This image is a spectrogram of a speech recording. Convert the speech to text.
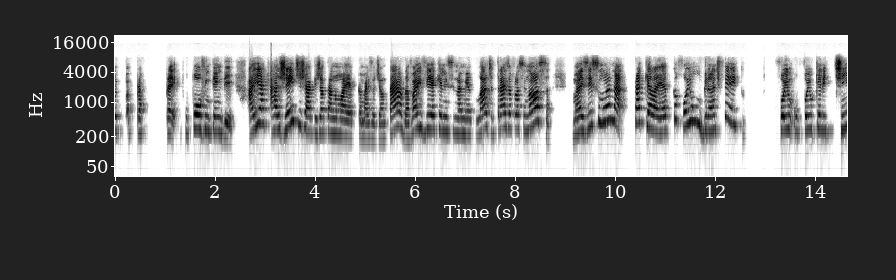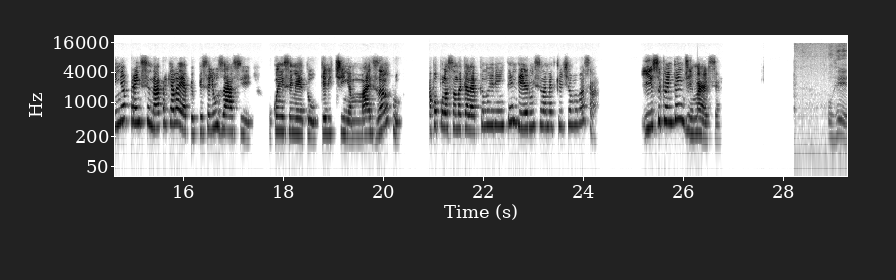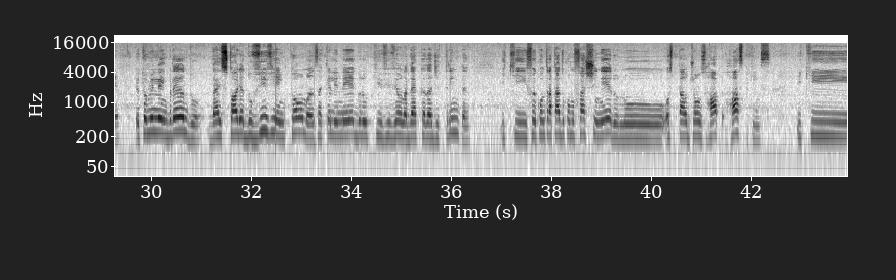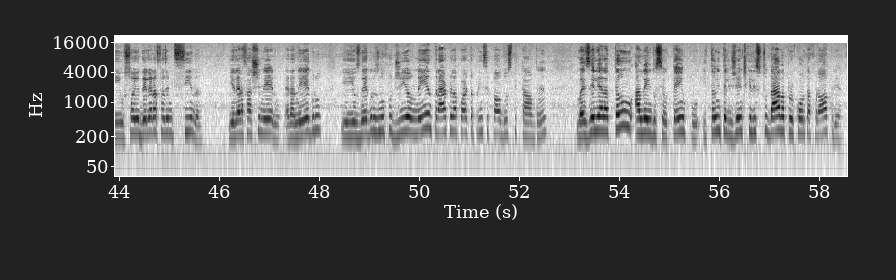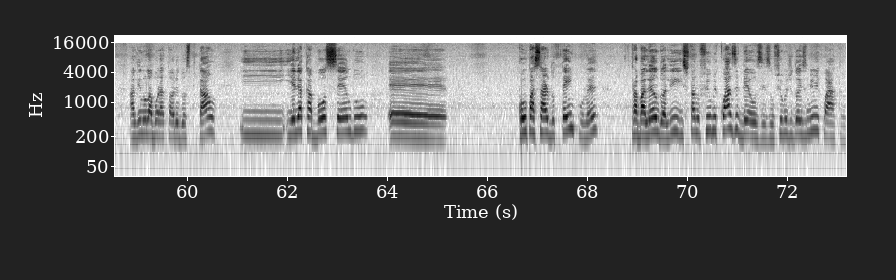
o povo entender. Aí, a, a gente, já que já está numa época mais adiantada, vai ver aquele ensinamento lá de trás e vai falar assim: nossa, mas isso não é nada. Para aquela época, foi um grande feito. Foi, o, foi o que ele tinha para ensinar para aquela época, porque se ele usasse o conhecimento que ele tinha mais amplo, a população daquela época não iria entender o ensinamento que ele tinha para passar. Isso que eu entendi, Márcia. O Rê, eu estou me lembrando da história do Vivien Thomas, aquele negro que viveu na década de 30 e que foi contratado como faxineiro no Hospital Johns Hopkins e que o sonho dele era fazer medicina e ele era faxineiro, era negro e os negros não podiam nem entrar pela porta principal do hospital, né? Mas ele era tão além do seu tempo e tão inteligente que ele estudava por conta própria ali no laboratório do hospital e, e ele acabou sendo, é, com o passar do tempo, né, trabalhando ali, isso está no filme Quase Deuses, um filme de 2004,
